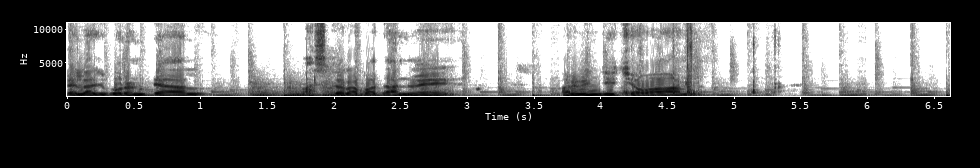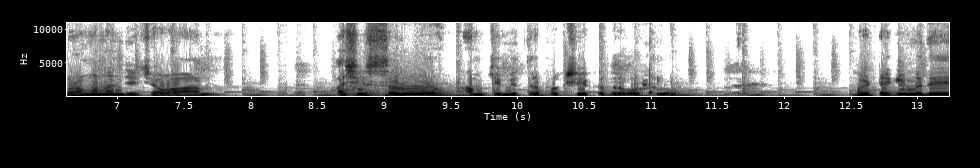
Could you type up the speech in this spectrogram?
कैलाश गोरंट्याल भास्कराबा दानवे अरविंदजी चव्हाण ब्रह्मानंदजी चव्हाण असे सर्व आमचे मित्रपक्ष एकत्र बसलो. बैठकीमध्ये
